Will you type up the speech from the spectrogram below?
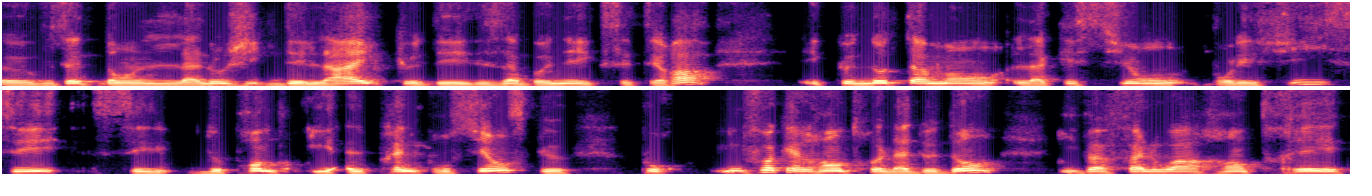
vous êtes dans la logique des likes, des, abonnés, etc. Et que notamment la question pour les filles, c'est, de prendre, elles prennent conscience que une fois qu'elles rentrent là-dedans, il va falloir rentrer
